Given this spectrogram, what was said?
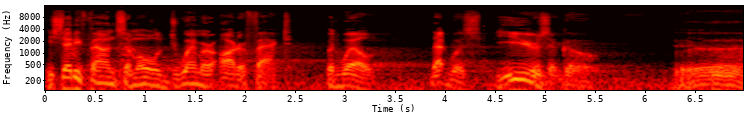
He said he found some old Dwemer artifact, but well, that was years ago. Uh,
